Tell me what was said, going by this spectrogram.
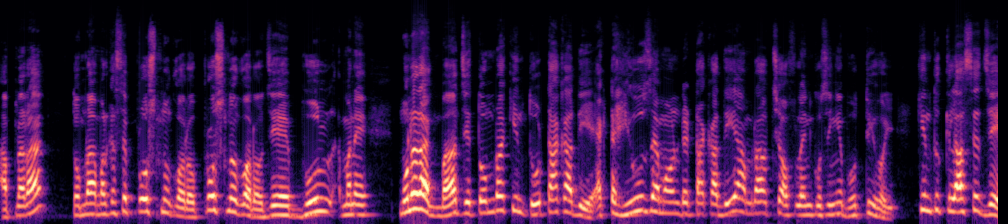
আপনারা তোমরা আমার কাছে প্রশ্ন করো প্রশ্ন করো যে ভুল মানে মনে রাখবা যে তোমরা কিন্তু টাকা দিয়ে, একটা হিউজ অ্যামাউন্টের টাকা দিয়ে আমরা হচ্ছে অফলাইন কোচিংয়ে ভর্তি হই। কিন্তু ক্লাসে যে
